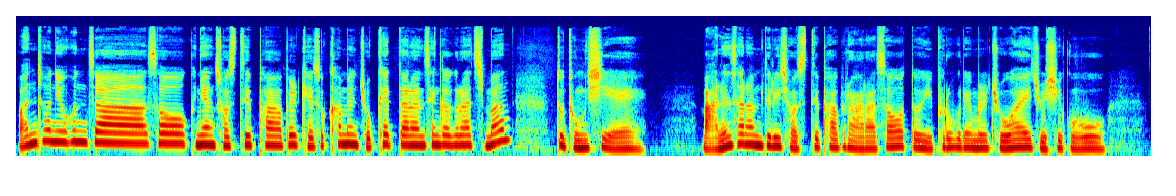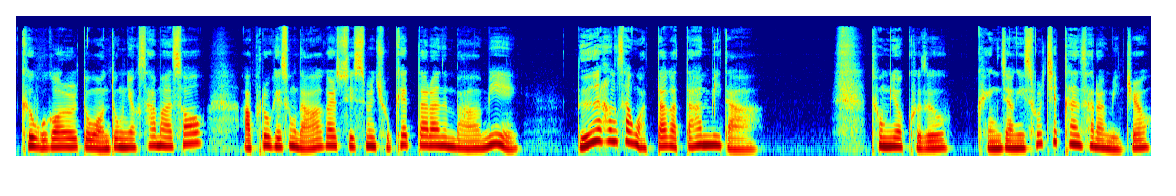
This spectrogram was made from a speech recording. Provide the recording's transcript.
완전히 혼자서 그냥 Just Pop을 계속하면 좋겠다라는 생각을 하지만 또 동시에 많은 사람들이 저스트 팝을 알아서 또 이 프로그램을 좋아해 주시고 그걸 또 원동력 삼아서 앞으로 계속 나아갈 수 있으면 좋겠다라는 마음이 늘 항상 왔다 갔다 합니다. 톰 요크도 굉장히 솔직한 사람이죠.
